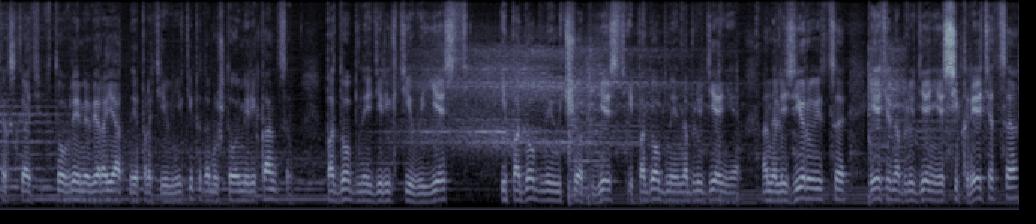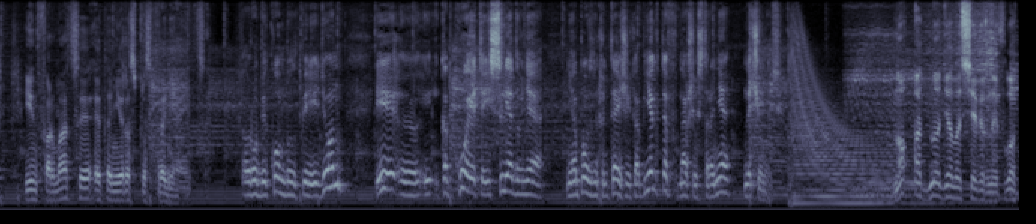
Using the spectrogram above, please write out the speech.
так сказать, в то время вероятные противники, потому что у американцев подобные директивы есть, и подобный учет есть, и подобные наблюдения анализируются, и эти наблюдения секретятся, и информация эта не распространяется. Рубикон был перейден, и, э, и какое-то исследование неопознанных летающих объектов в нашей стране началось. Но одно дело Северный флот,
